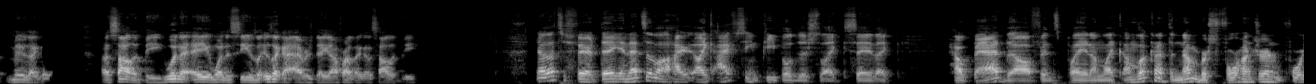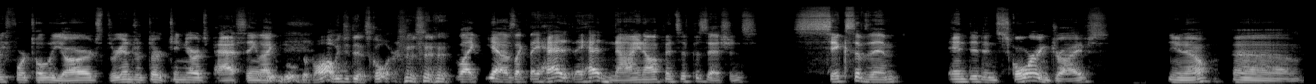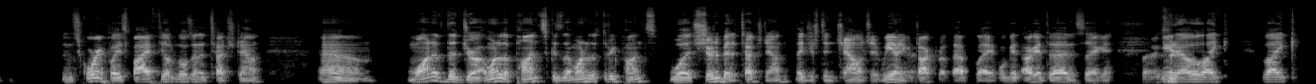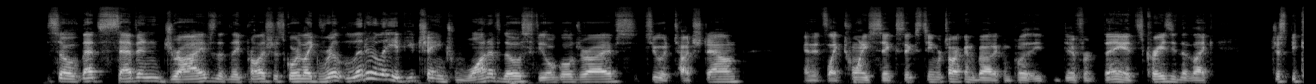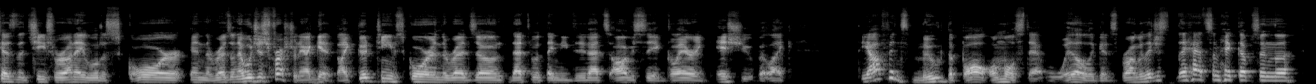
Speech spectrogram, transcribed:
maybe like a, a solid B. It wasn't an A, it wasn't a C. It was like, it was like an average day. I probably like a solid B. No, that's a fair thing, and that's a lot higher. Like I've seen people just like say like how bad the offense played. I'm like I'm looking at the numbers: 444 total yards, 313 yards passing. Like we moved the ball, we just didn't score. like yeah, it was like they had they had nine offensive possessions. Six of them ended in scoring drives. You know, um, in scoring plays, five field goals and a touchdown. Um, one of the draw, one of the punts, because one of the three punts was should have been a touchdown. They just didn't challenge it. We haven't even talked about that play. We'll get, I'll get to that in a second. You know, like, like, so that's seven drives that they probably should score. Like, re- literally, if you change one of those field goal drives to a touchdown, and it's like 26-16, we're talking about a completely different thing. It's crazy that like just because the Chiefs were unable to score in the red zone, which is frustrating. I get it. Like good teams score in the red zone. That's what they need to do. That's obviously a glaring issue. But like the offense moved the ball almost at will against Broncos. They just they had some hiccups in the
